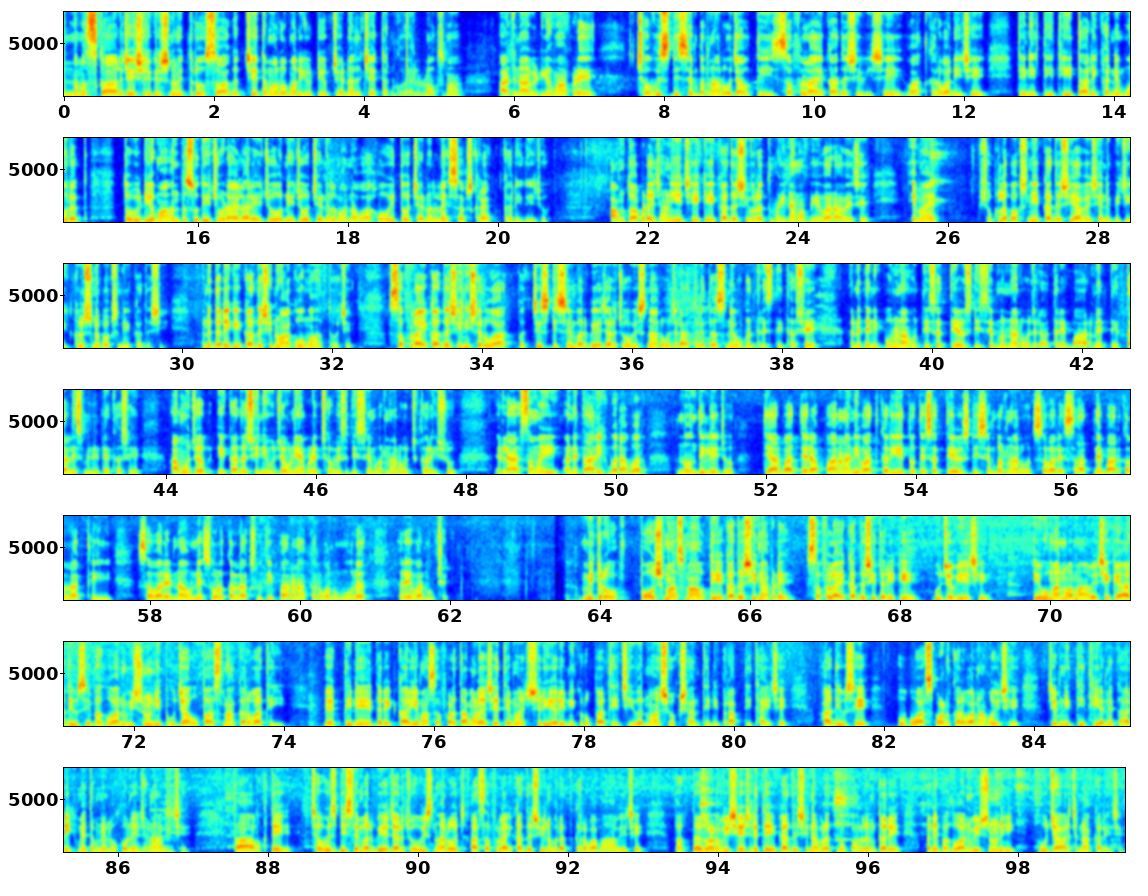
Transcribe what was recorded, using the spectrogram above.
નમસ્કાર, જય શ્રી કૃષ્ણ મિત્રો. સ્વાગત છે તમારું અમારી યુટ્યુબ ચેનલ ચેતન ગોયલ વ્લોગ્સમાં આજના વિડીયોમાં આપણે છવ્વીસ ડિસેમ્બરના રોજ આવતી સફલા એકાદશી વિશે વાત કરવાની છે. તેની તિથિ, તારીખ અને મુહૂર્ત તો વિડીયોમાં અંત સુધી જોડાયેલા રહેજો અને જો ચેનલમાં નવા હોય તો ચેનલને સબસ્ક્રાઈબ કરી દેજો. આમ તો આપણે જાણીએ છીએ કે એકાદશી વ્રત મહિનામાં બે વાર આવે છે. એમાં એક શુક્લ પક્ષની એકાદશી આવે છે અને બીજી કૃષ્ણ પક્ષની એકાદશી. અને દરેક એકાદશીનું આગવું મહત્ત્વ છે. સફળા એકાદશીની શરૂઆત પચીસ ડિસેમ્બર બે હજાર ચોવીસના રોજ રાત્રે દસને ઓગણત્રીસથી થશે અને તેની પૂર્ણાહુતિ સત્યાવીસ ડિસેમ્બરના રોજ રાત્રે બારને તેતાલીસ મિનિટે થશે. આ મુજબ એકાદશીની ઉજવણી આપણે છવ્વીસ ડિસેમ્બરના રોજ કરીશું. એટલે આ સમય અને તારીખ બરાબર નોંધી લેજો. ત્યારબાદ તેરા પારણાની વાત કરીએ તો તે સત્યાવીસ ડિસેમ્બરના રોજ સવારે સાતને બાર કલાકથી સવારે નવને સોળ કલાક સુધી પારણા કરવાનું મુહૂર્ત રહેવાનું છે. મિત્રો, પૌષ માસમાં આવતી એકાદશીને આપણે સફલા એકાદશી તરીકે ઉજવીએ છીએ. એવું માનવામાં આવે છે કે આ દિવસે ભગવાન વિષ્ણુની પૂજા ઉપાસના કરવાથી વ્યક્તિને દરેક કાર્યમાં સફળતા મળે છે, તેમજ શ્રી હરિની કૃપાથી જીવનમાં સુખ શાંતિની પ્રાપ્તિ થાય છે. આ દિવસે ઉપવાસ પણ કરવાના હોય છે. જેમની તિથિ અને તારીખ મેં તમને લોકોને જણાવી છે. તો આ વખતે છવ્વીસ ડિસેમ્બર બે હજાર ચોવીસના રોજ આ સફલા એકાદશીનું વ્રત કરવામાં આવે છે. ભક્તગણ વિશેષ રીતે એકાદશીના વ્રતનું પાલન કરે અને ભગવાન વિષ્ણુની પૂજા અર્ચના કરે છે.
